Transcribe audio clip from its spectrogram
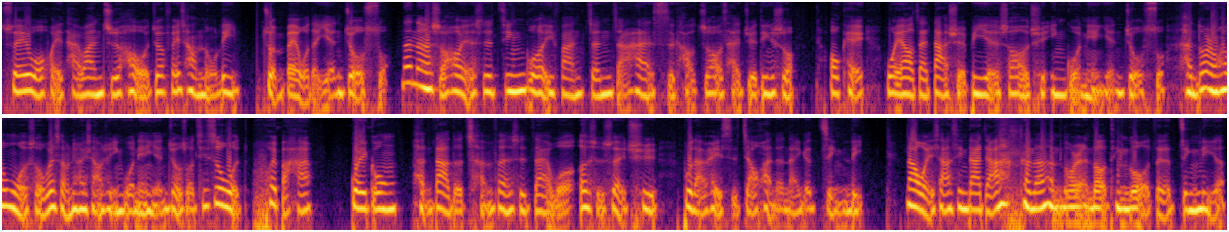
所以我回台湾之后，我就非常努力准备我的研究所。那那时候也是经过一番挣扎和思考之后，才决定说，OK，我要在大学毕业的时候去英国念研究所。很多人会问我说，为什么你会想要去英国念研究所？其实我会把它归功很大的成分是在我二十岁去布达佩斯交换的那个经历。那我也相信大家可能很多人都听过我这个经历了，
